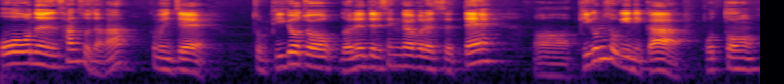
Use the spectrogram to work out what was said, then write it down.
O는 산소잖아. 그러면 이제 좀 비교적 너네들이 생각을 했을 때 어, 비금속이니까 보통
